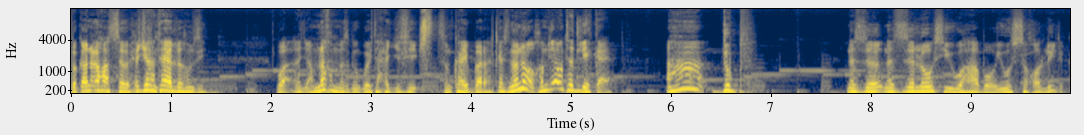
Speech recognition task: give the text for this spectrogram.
በቃ ንዑ ክትሰብ ሕጂ እንታይ ኣሎ ከምዚ ኣምላኽ መስገን ጎይታ ሕጂ ስምካ ይባረክ ከስ ነኖ ከምዚኦም ተድልየካ እያ ዱብ ነዚ ዘለዎስ ይወሃቦ ይውስኸሉ ኢልካ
